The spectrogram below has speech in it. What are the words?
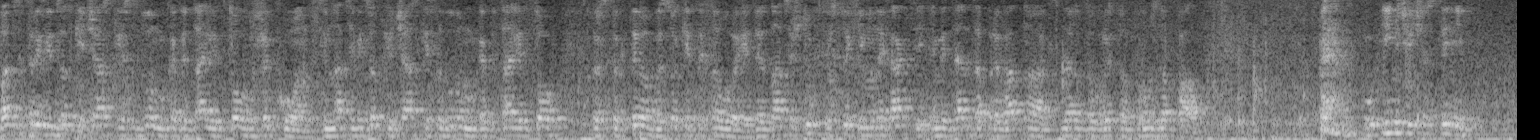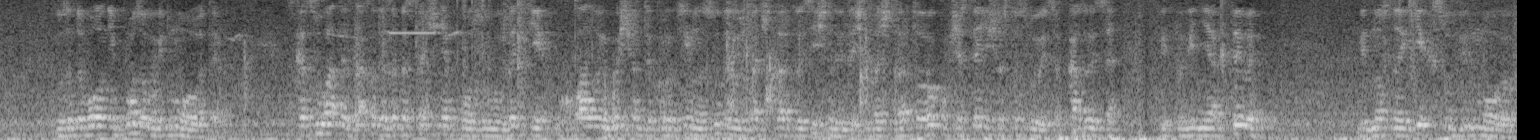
23% частки в статутному капіталі ТОВ ЖЕКОН, 17% частки в статутному капіталі ТОВ Перспектива високі технології, 19 штук простих іменних акцій емітента приватного акціонерного товариства Промзапал. У іншій частині у задоволенні позову відмовити. Скасувати заходи забезпечення позову в житті ухвалою Вищого антикорупційного суду від 24 січня 2024 року в частині, що стосується, вказуються відповідні активи, відносно яких суд відмовив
